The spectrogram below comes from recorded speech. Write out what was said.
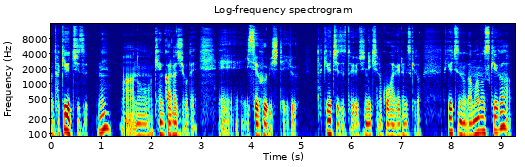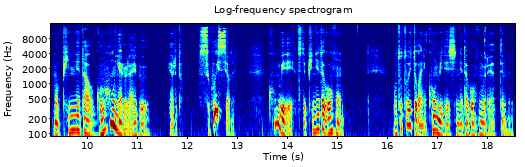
ー、竹内図ね、まあ、あの喧嘩ラジオで、えー、一世風靡している竹内図という人力車の後輩がいるんですけど竹内図の我之助がもうピンネタを5本やるライブやると。すごいっすよね。コンビでやっててピンネタ5本一昨日とかにコンビで新ネタ5本ぐらいやってんのに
